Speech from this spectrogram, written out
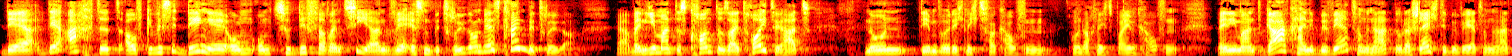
der, der achtet auf gewisse Dinge, um, um zu differenzieren, wer ist ein Betrüger und wer ist kein Betrüger. Ja, wenn jemand das Konto seit heute hat, nun, dem würde ich nichts verkaufen und auch nichts bei ihm kaufen. Wenn jemand gar keine Bewertungen hat oder schlechte Bewertungen hat,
